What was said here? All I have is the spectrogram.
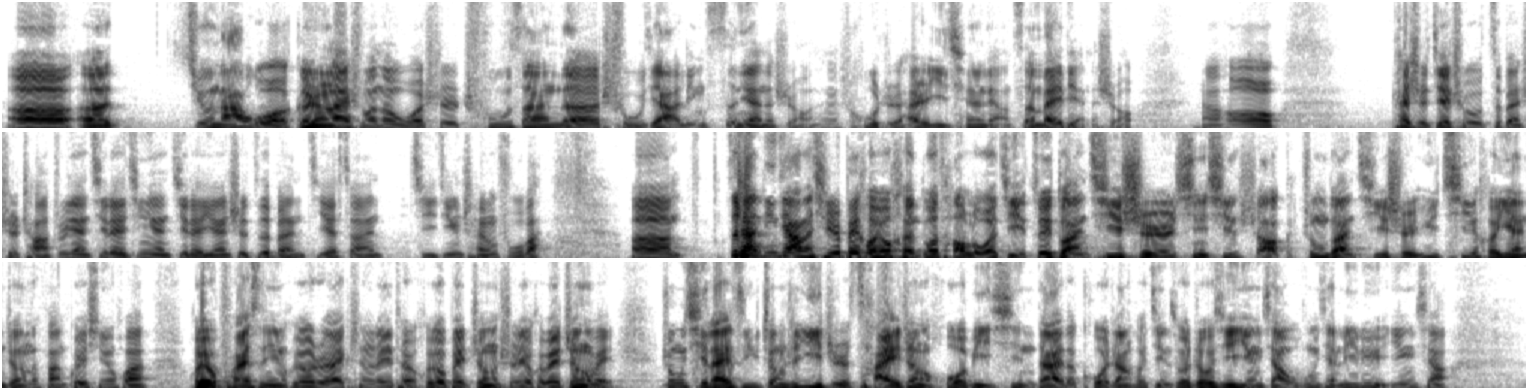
呃呃，就拿我个人来说呢，我是初三的暑假，零四年的时候，沪指还是一千两三百点的时候，然后。开始接触资本市场，逐渐积累经验，积累原始资本，也算几经沉浮吧。呃，资产定价呢，其实背后有很多套逻辑。最短期是信息 shock，中短期是预期和验证的反馈循环，会有 pricing，会有 reaction later，会有被证实也会被证伪。中期来自于政治意志、财政、货币、信贷的扩张和紧缩周期影响无风险利率，影响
